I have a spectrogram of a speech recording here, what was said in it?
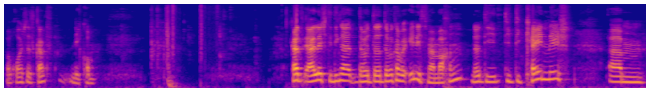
Aber brauche ich das ganz. Nee, komm. Ganz ehrlich, die Dinger, damit, damit können wir eh nichts mehr machen. Ne? Die, die decayen nicht. Ähm,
